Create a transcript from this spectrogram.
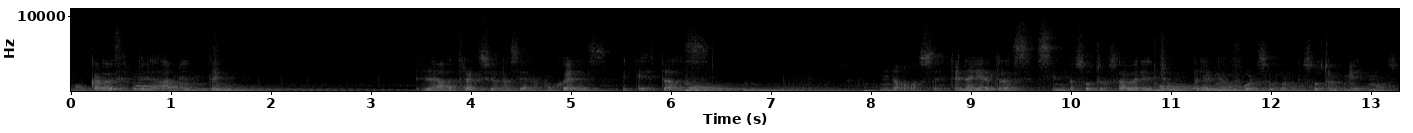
buscar desesperadamente la atracción hacia las mujeres y que éstas nos estén ahí atrás sin nosotros haber hecho un previo esfuerzo con nosotros mismos.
